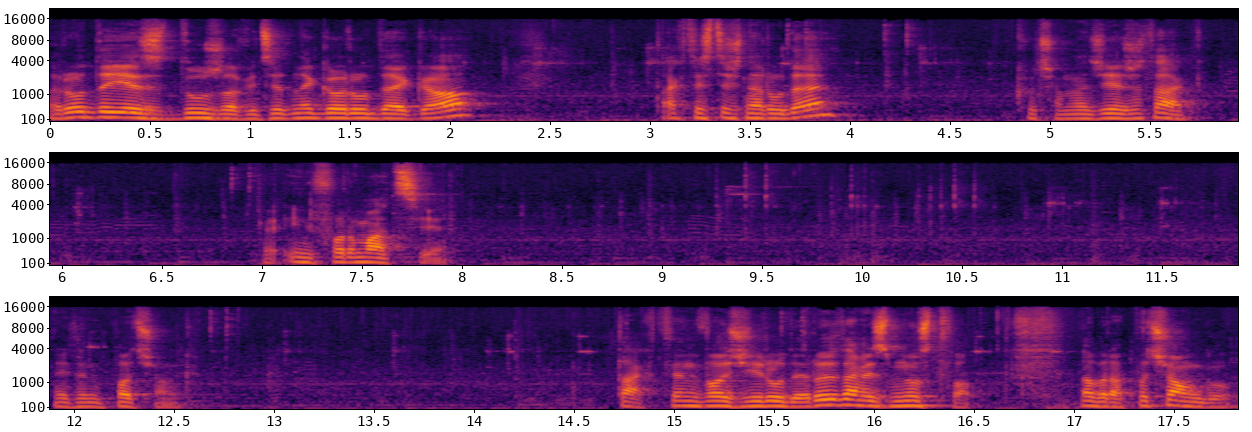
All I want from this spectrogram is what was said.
Rudy jest dużo, więc jednego rudego. Tak, ty jesteś na rudę? Kurczę, mam nadzieję, że tak. Informacje. Nie ten pociąg. Tak, ten wozi rudy. Rudy tam jest mnóstwo. Dobra, pociągu.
